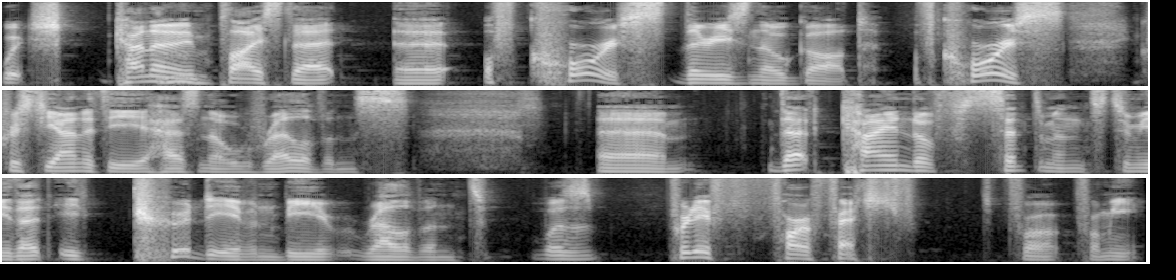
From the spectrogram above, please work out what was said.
which kind of implies that, uh, of course, there is no God. Of course, Christianity has no relevance um, that kind of sentiment to me that it could even be relevant was pretty far fetched for for me.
